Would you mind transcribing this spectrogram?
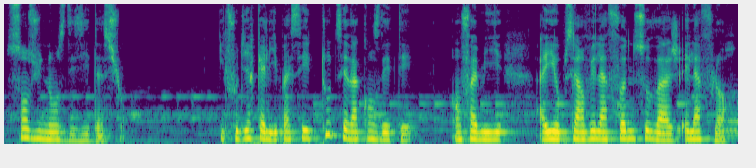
sans une once d'hésitation. Il faut dire qu'elle y passait toutes ses vacances d'été, en famille, à y observer la faune sauvage et la flore,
